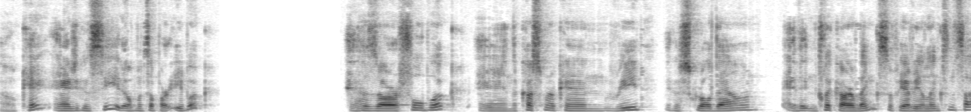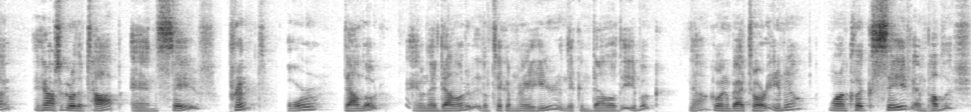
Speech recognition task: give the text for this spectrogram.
okay, and as you can see, it opens up our ebook. It has our full book, and the customer can read, they can scroll down, and they can click our links if we have any links inside. They can also go to the top and save, print, or download. And when they download it, it'll take them right here, and they can download the ebook. Now, going back to our email, we want to click Save and Publish.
